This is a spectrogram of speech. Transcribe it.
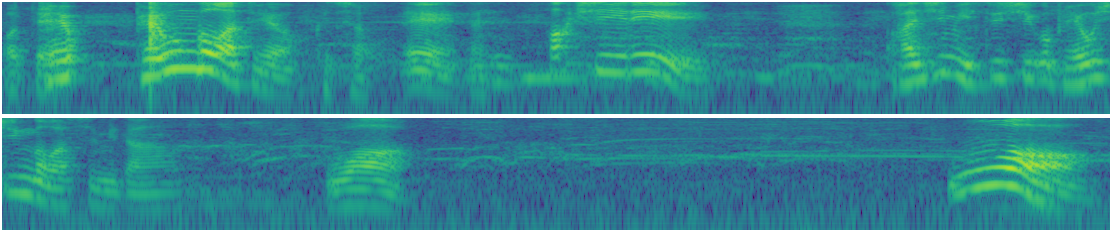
어때요? 배, 배운 거 같아요. 그쵸. 예. 확실히 관심이 있으시고 배우신 것 같습니다. 와. 우와.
